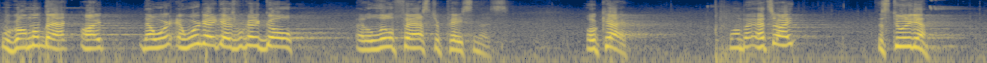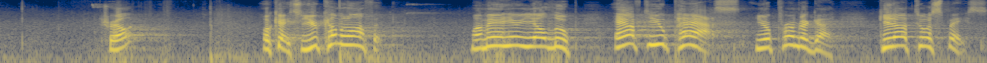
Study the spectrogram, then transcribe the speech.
we're going back. All right. Now we're and we're gonna guys, we're gonna go at a little faster pace than this. Okay. Come on back. That's all right. Let's do it again. Trail it. Okay, so you're coming off it. My man here yelled loop. After you pass, you're a perimeter guy. Get out to a space.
